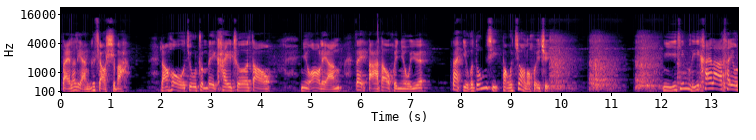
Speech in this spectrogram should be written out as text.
待了两个小时吧，然后就准备开车到纽奥良，再打道回纽约。但有个东西把我叫了回去。你已经离开了，他又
